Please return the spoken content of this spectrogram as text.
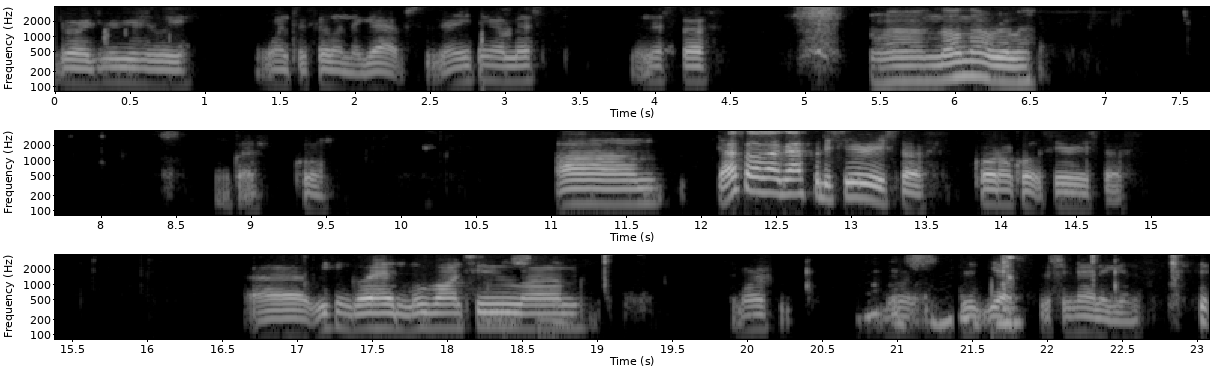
George, you usually want to fill in the gaps. Is there anything I missed in this stuff? Uh, no, not really. Okay, cool. Um, that's all I got for the serious stuff, quote unquote serious stuff. Uh, we can go ahead and move on to um more, more yes, the shenanigans.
